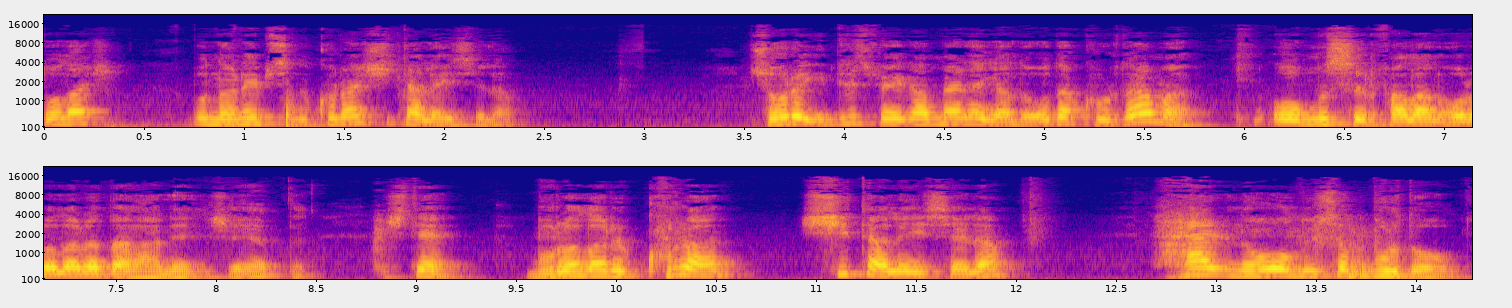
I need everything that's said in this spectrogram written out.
dolaş. Bunların hepsini kuran Şit aleyhisselam. Sonra İdris peygamber de geldi. O da kurdu ama o Mısır falan oralara da hani şey yaptı. İşte buraları kuran Şit aleyhisselam her ne olduysa burada oldu.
